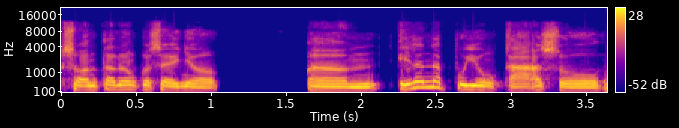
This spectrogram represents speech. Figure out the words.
So ang tanong ko sa inyo, um, ilan na po yung kaso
